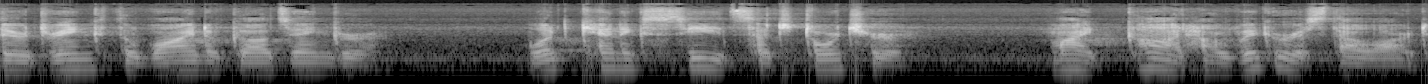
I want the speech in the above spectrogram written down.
their drink the wine of God's anger. What can exceed such torture? My God, how rigorous thou art!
